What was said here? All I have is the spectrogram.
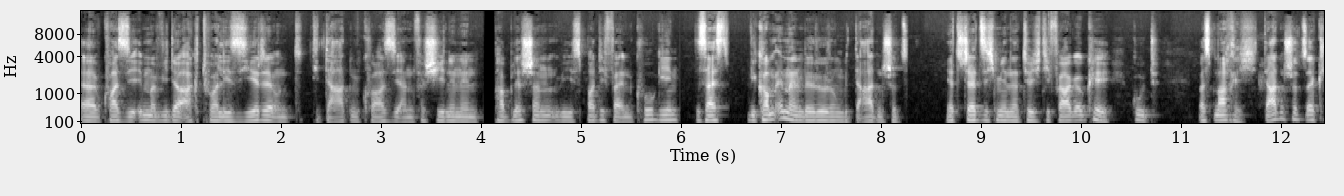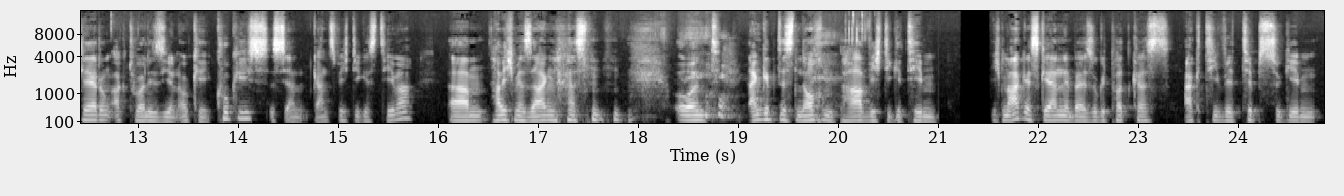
äh, quasi immer wieder aktualisiere und die Daten quasi an verschiedenen Publishern wie Spotify und Co. gehen. Das heißt, wir kommen immer in Berührung mit Datenschutz. Jetzt stellt sich mir natürlich die Frage, okay, gut, was mache ich? Datenschutzerklärung aktualisieren. Okay, Cookies ist ja ein ganz wichtiges Thema. Ähm, Habe ich mir sagen lassen. Und dann gibt es noch ein paar wichtige Themen. Ich mag es gerne bei Sogit Podcasts aktive Tipps zu geben,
